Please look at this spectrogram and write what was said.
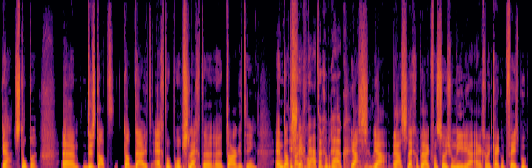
ja, stoppen. Ehm, dus dat, dat duidt echt op, op slechte eh, targeting. En dat En kan je slecht gewoon- datagebruik. ja, s- ja, ja, slecht gebruik van social media eigenlijk. Kijk, op Facebook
